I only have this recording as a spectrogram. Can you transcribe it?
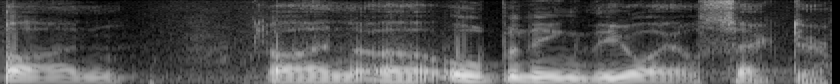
on, on uh, opening the oil sector.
